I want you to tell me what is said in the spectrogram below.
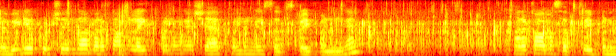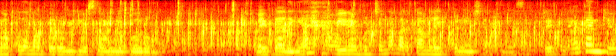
இந்த வீடியோ பிடிச்சிருந்தா மறக்காமல் லைக் பண்ணுங்கள் ஷேர் பண்ணுங்கள் சப்ஸ்கிரைப் பண்ணுங்கள் மறக்காமல் சப்ஸ்கிரைப் பண்ணுங்கள் அப்போ தான் நான் போகிற வீடியோஸில் உங்களுக்கு வரும். பயப்படாதீங்க. வீடியோ பிடிச்சிருந்தா மறக்காமல் லைக் பண்ணுங்கள் ஷேர் பண்ணுங்கள் சப்ஸ்கிரைப் பண்ணுங்கள் தேங்க்யூ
